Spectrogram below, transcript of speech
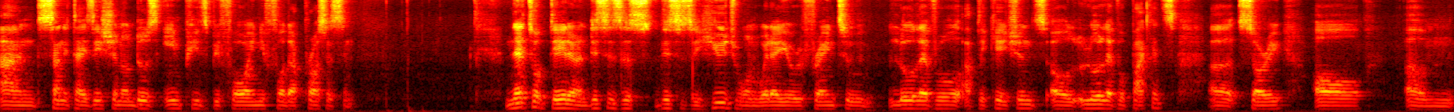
and sanitization on those inputs before any further processing. Network data, and this is a, this is a huge one, whether you're referring to low level applications or low level packets, uh, sorry, or um,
